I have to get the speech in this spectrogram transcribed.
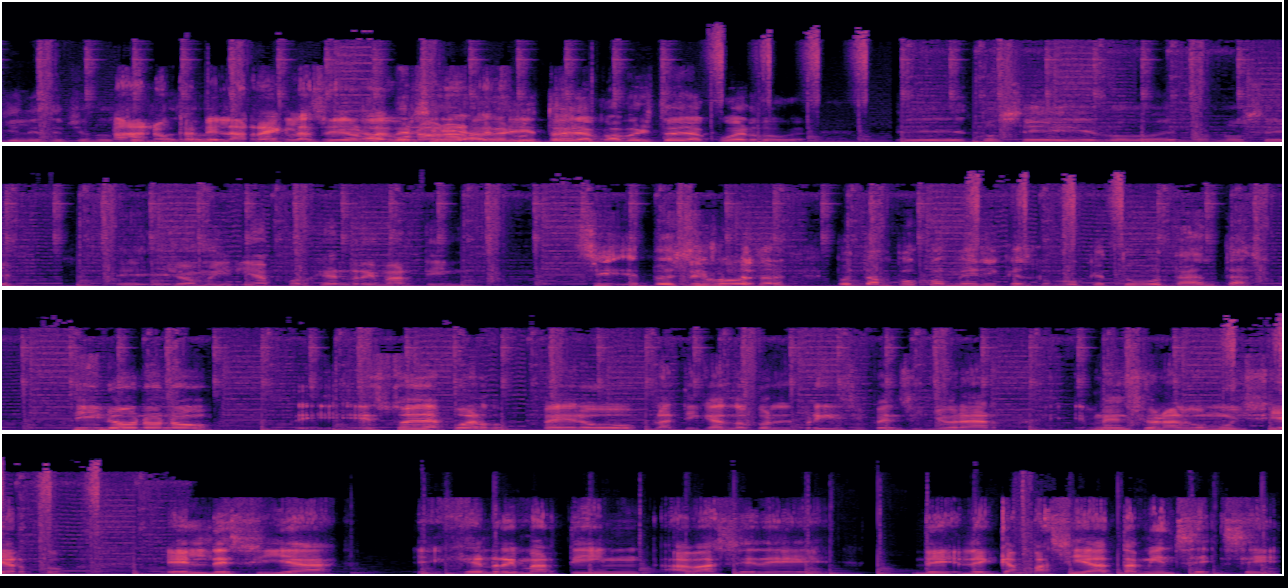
quién le decepcionó? Ah, no cambie las reglas, señor a ver, si, a, ver si estoy de, a ver si estoy de acuerdo. Eh, no sé, Rodo, eh, no, no sé. Eh, Yo me iría por Henry Martín. Sí, pero, sí, pero, pero tampoco América es como que tuvo tantas. Sí, no, no, no. Estoy de acuerdo, pero platicando con el príncipe en sin llorar, menciona algo muy cierto. Él decía, Henry Martín, a base de, de, de capacidad, también se, se,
